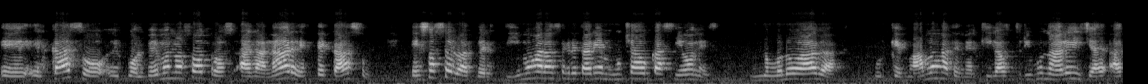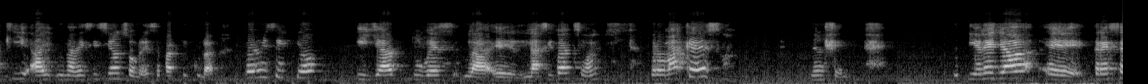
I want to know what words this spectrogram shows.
eh, el caso, eh, volvemos nosotros a ganar este caso. Eso se lo advertimos a la secretaria en muchas ocasiones. No lo haga porque vamos a tener que ir a los tribunales y ya aquí hay una decisión sobre ese particular. Pero insistió y ya tú ves la, eh, la situación. Pero más que eso, tiene ya eh, 13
